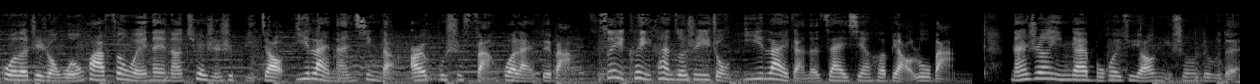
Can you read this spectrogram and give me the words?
国的这种文化氛围内呢，确实是比较依赖男性的，而不是反过来，对吧？所以可以看作是一种依赖感的再现和表露吧。男生应该不会去咬女生，对不对？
